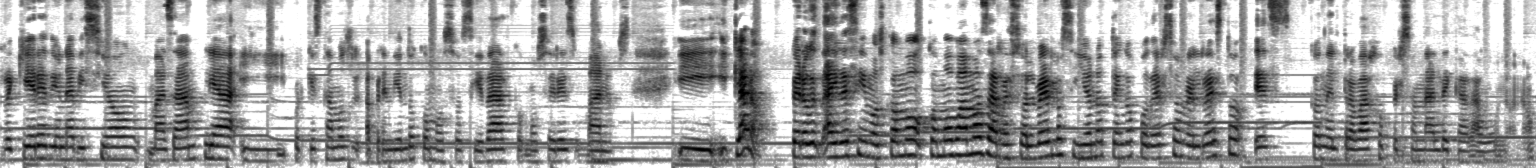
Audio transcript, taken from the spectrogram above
requiere de una visión más amplia y porque estamos aprendiendo como sociedad, como seres humanos. Y, claro, pero ahí decimos, ¿cómo, ¿cómo vamos a resolverlo si yo no tengo poder sobre el resto? Es con el trabajo personal de cada uno, ¿no?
